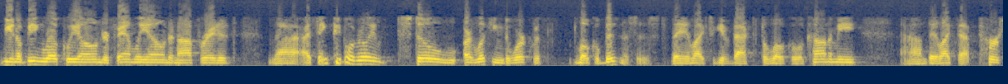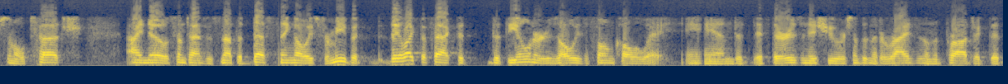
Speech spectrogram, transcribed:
you know, being locally owned or family owned and operated, uh, I think people really still are looking to work with local businesses. They like to give back to the local economy. Um, they like that personal touch. I know sometimes it's not the best thing always for me, but they like the fact that that the owner is always a phone call away, and if there is an issue or something that arises on the project, that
